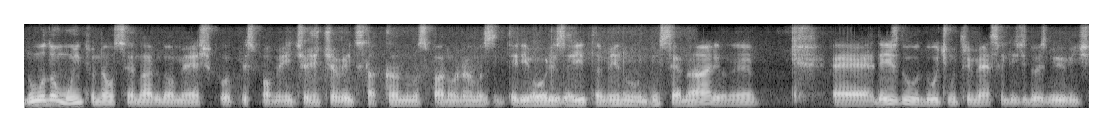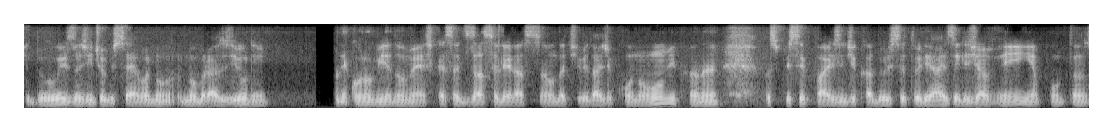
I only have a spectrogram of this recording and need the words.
não mudou muito não, o cenário doméstico, principalmente, a gente já vem destacando nos panoramas anteriores aí também no, no cenário, né, é, desde o último trimestre de 2022, a gente observa no, no Brasil, né, da economia doméstica, essa desaceleração da atividade econômica, né? Os principais indicadores setoriais ele já vem apontando,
